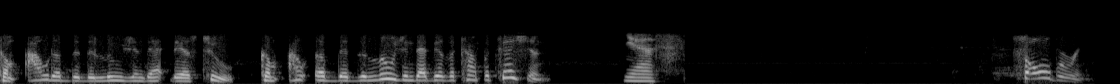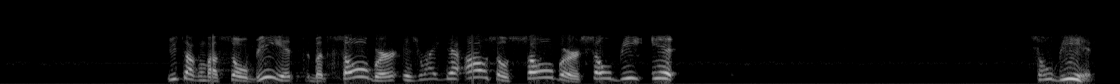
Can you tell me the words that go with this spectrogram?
Come out of the delusion that there's two. Come out of the delusion that there's a competition. Yes. Sobering. You're talking about so be it, but sober is right there also. Sober, so be it. so be it.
